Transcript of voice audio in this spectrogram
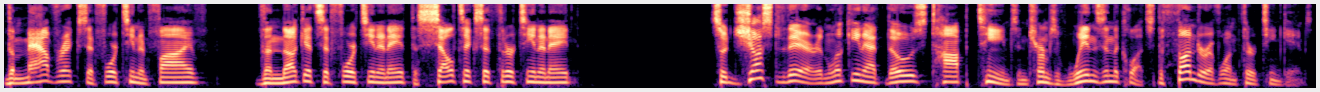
the Mavericks at 14 and 5, the Nuggets at 14 and 8, the Celtics at 13 and 8. So just there and looking at those top teams in terms of wins in the clutch, the Thunder have won 13 games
